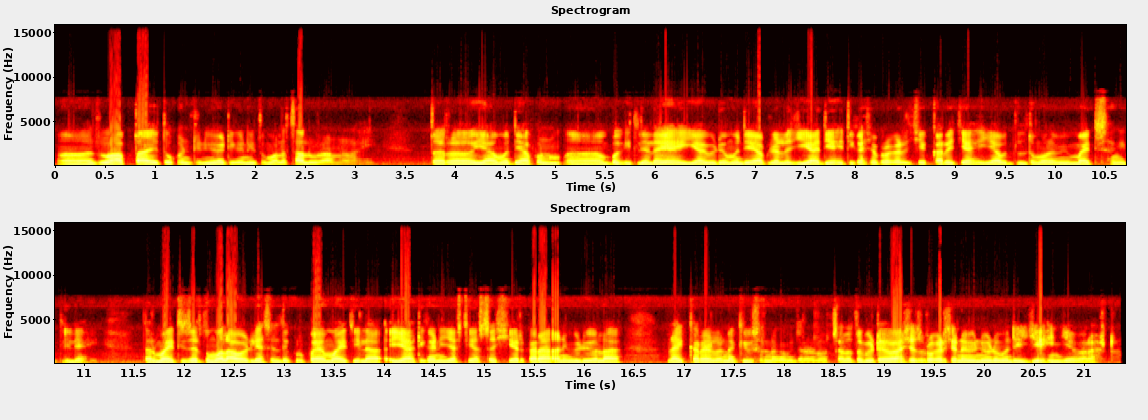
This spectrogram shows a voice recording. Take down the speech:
जो हप्ता आहे तो कंटिन्यू या ठिकाणी तुम्हाला चालू राहणार आहे. तर यामध्ये आपण बघितलेलं आहे या व्हिडिओमध्ये आपल्याला जी यादी आहे ती कशा प्रकारे चेक करायची आहे याबद्दल तुम्हाला मी माहिती सांगितलेली आहे. तर माहिती जर तुम्हाला आवडली असेल तर कृपया माहितीला या ठिकाणी जास्तीत जास्त शेअर करा आणि व्हिडिओला लाईक करायला नक्की विसरू नका मित्रांनो. चला तर भेटूया अशाच प्रकारच्या नवीन व्हिडिओमध्ये. जय हिंद जय महाराष्ट्र.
